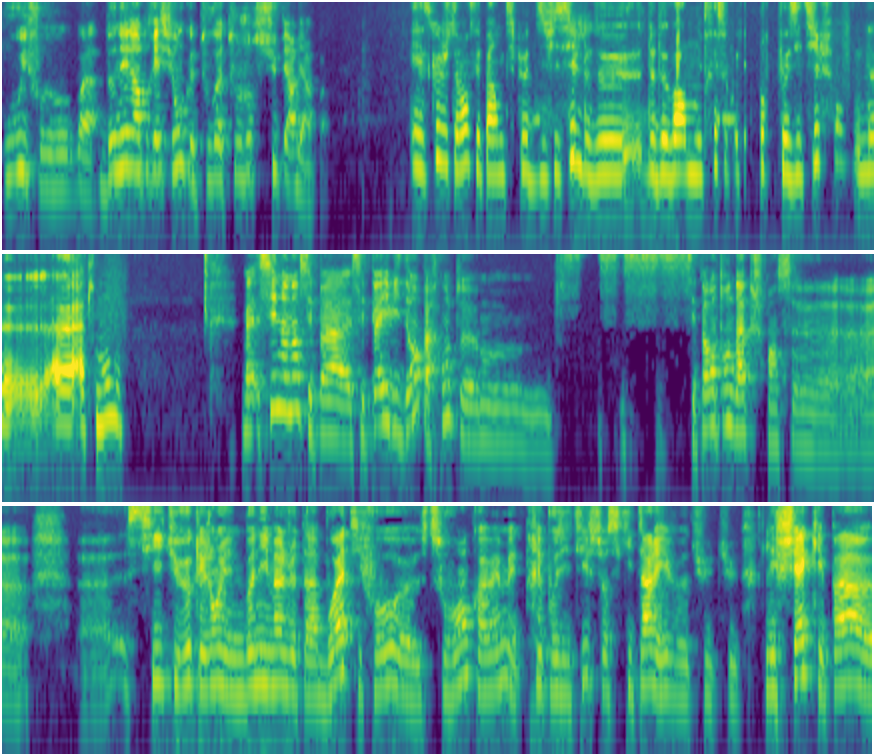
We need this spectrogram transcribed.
où il faut voilà, donner l'impression que tout va toujours super bien. Quoi est-ce que justement, c'est pas un petit peu difficile de, devoir montrer ce côté positif à, tout le monde? Bah, Si, non, non, c'est pas, pas évident. Par contre, euh, c'est pas entendable, je pense. Euh, euh, si tu veux que les gens aient une bonne image de ta boîte, il faut souvent quand même être très positif sur ce qui t'arrive. L'échec est pas,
